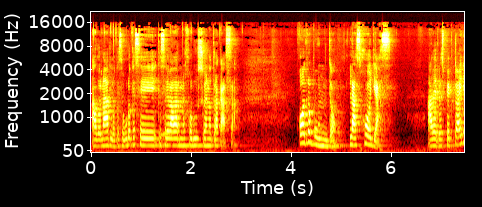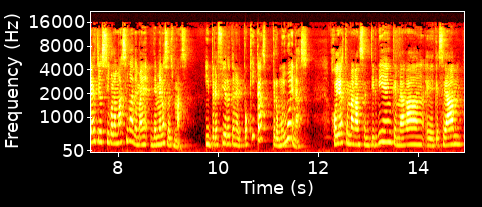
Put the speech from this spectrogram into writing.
a donarlo, que seguro que se, que se le va a dar mejor uso en otra casa. Otro punto, las joyas. A ver, respecto a ellas yo sigo la máxima de, menos es más. Y prefiero tener poquitas, pero muy buenas. Joyas que me hagan sentir bien, que me hagan, eh, que sean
